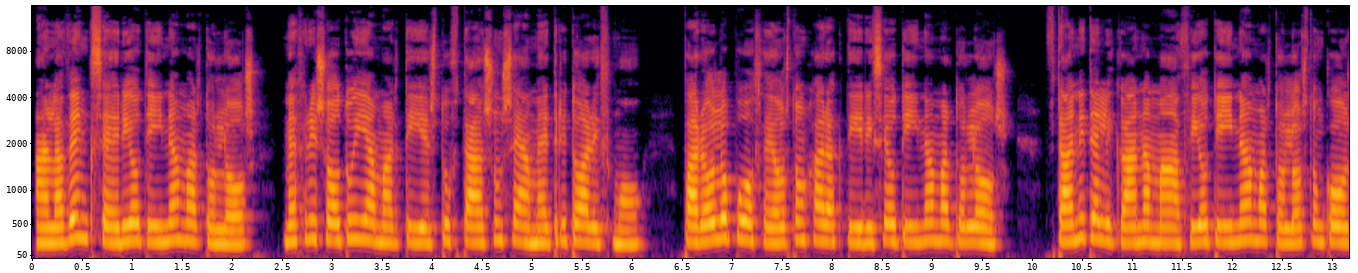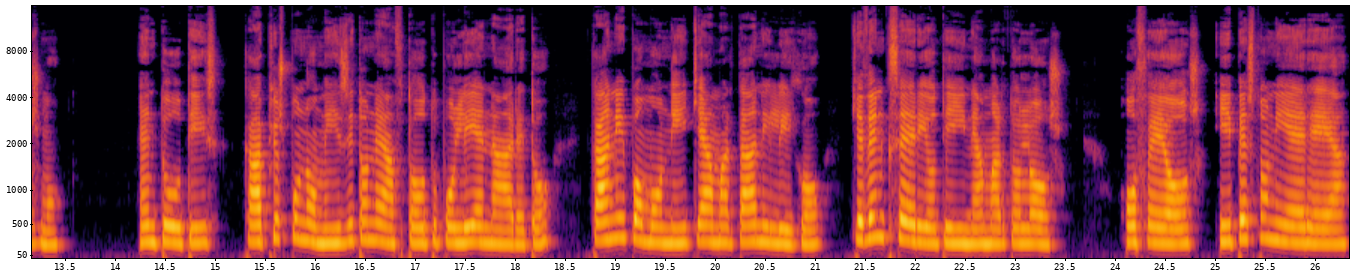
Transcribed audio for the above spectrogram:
Αλλά δεν ξέρει ότι είναι αμαρτωλός μέχρι ότου οι αμαρτίες του φτάσουν σε αμέτρητο αριθμό, παρόλο που ο Θεός τον χαρακτήρισε ότι είναι αμαρτωλός. Φτάνει τελικά να μάθει ότι είναι αμαρτωλός στον κόσμο. Εν τούτης, κάποιος που νομίζει τον εαυτό του πολύ ενάρετο, κάνει υπομονή και αμαρτάνει λίγο και δεν ξέρει ότι είναι αμαρτωλός. Ο Θεός είπε στον ιερέα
